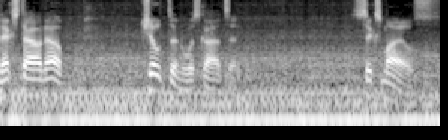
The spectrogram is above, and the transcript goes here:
Next town up, Chilton, Wisconsin. Six miles.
